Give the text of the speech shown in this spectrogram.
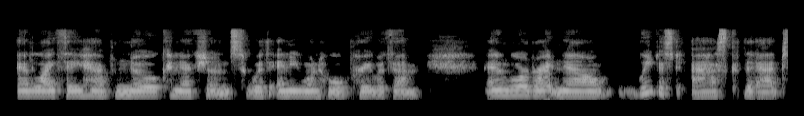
and like they have no connections with anyone who will pray with them. And Lord, right now, we just ask that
